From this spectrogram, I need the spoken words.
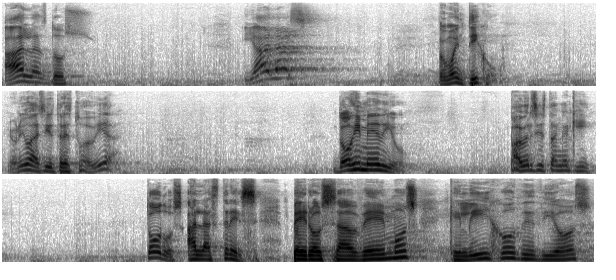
a las dos y a las... Un momentico. Yo no iba a decir tres todavía. Dos y medio. Para ver si están aquí. Todos a las tres. Pero sabemos que el Hijo de Dios...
